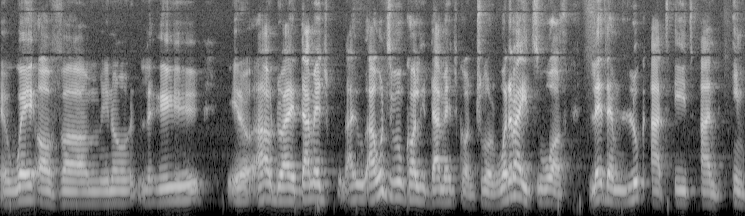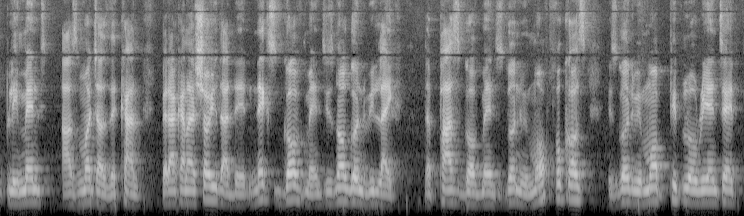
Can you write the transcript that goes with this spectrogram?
a way of, um, you know, you know, how do I damage? I, I won't even call it damage control. Whatever it's worth, let them look at it and implement as much as they can. But I can assure you that the next government is not going to be like the past government. It's going to be more focused. It's going to be more people oriented.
